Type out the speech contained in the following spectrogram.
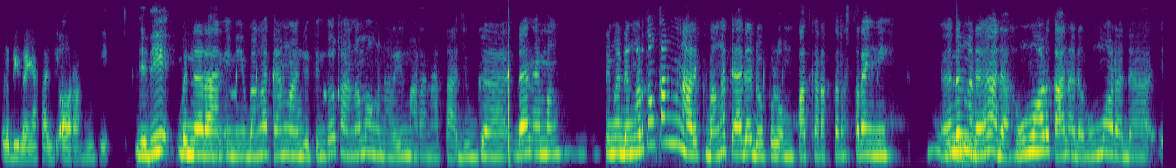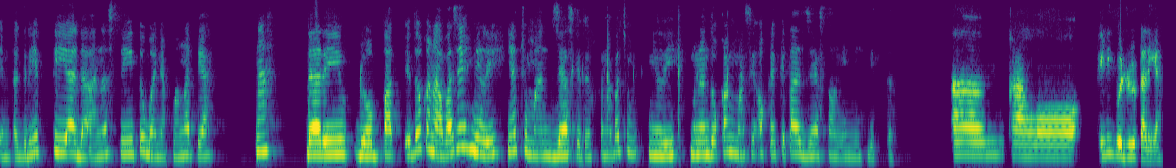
lebih banyak lagi orang gitu. Jadi beneran ini banget ya ngelanjutin tuh karena mau ngenalin Maranatha juga. Dan emang denger-denger tuh kan menarik banget ya ada 24 karakter strength nih. Ya Hmm. denger-denger ada humor kan, ada humor, ada integrity, ada honesty, itu banyak banget ya. Nah, dari 24 itu kenapa sih milihnya cuma Zest gitu? Kenapa cuma milih menentukan masing oke kita Zest tahun ini gitu? Em, kalau ini gue dulu kali ya.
